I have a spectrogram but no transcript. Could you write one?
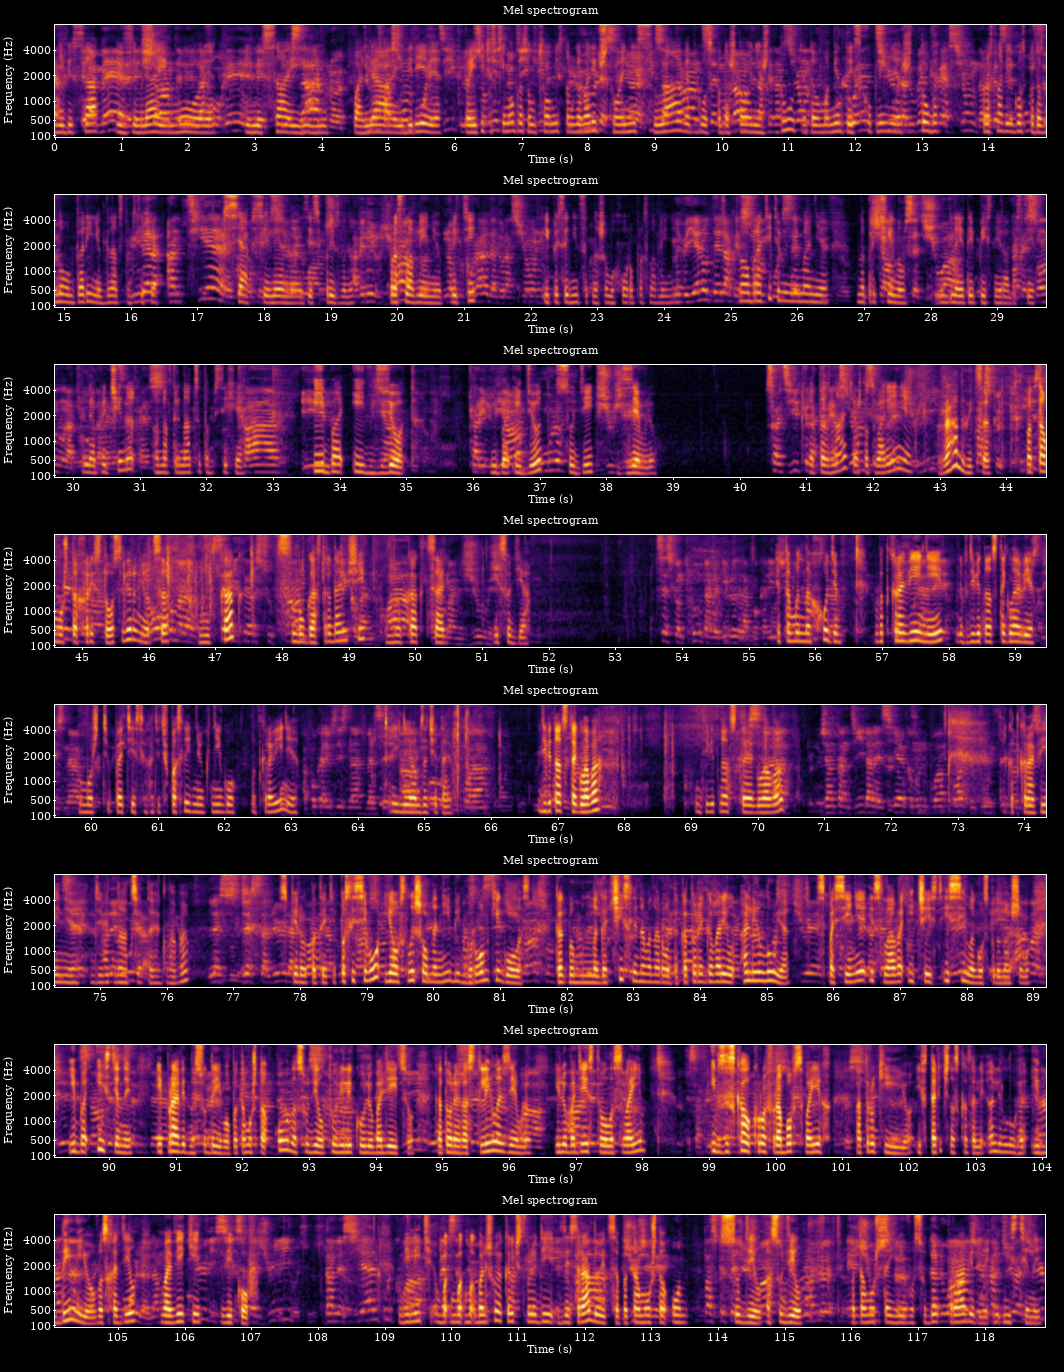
Небеса и земля и море, и леса, и поля, и деревья. Поэтическим образом псалмист нам говорит, что они славят Господа, что они ждут этого момента искупления, чтобы прославить Господа в новом творении, в 12 стихе. Вся Вселенная здесь призвана прославлению, прийти и присоединиться к нашему хору прославления. Но обратите внимание на причину для этой песни радости. Для причины она в 13 стихе. «Ибо идет, ибо идет судить землю». Это значит, что творение радуется, потому что Христос вернется не как слуга страдающий, но как царь и судья. Это мы находим в Откровении, в 19 главе. Вы можете пойти, если хотите, в последнюю книгу Откровения, или я вам зачитаю. 19 глава, 19 глава, так, Откровение, 19 глава, с 1 по 3. «После сего я услышал на небе громкий голос, как бы многочисленного народа, который говорил «Аллилуйя! Спасение и слава и честь и сила Господу нашему, ибо истины и праведны суды Его, потому что Он осудил ту великую любодейцу, которая растлила землю и любодействовала своим, и взыскал кровь рабов своих от руки ее. И вторично сказали «Аллилуйя!» И дым ее восходил во веки веков. Велич... Большое количество людей здесь радуется, потому что Он судил, осудил, потому что Его суды праведны и истинны.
